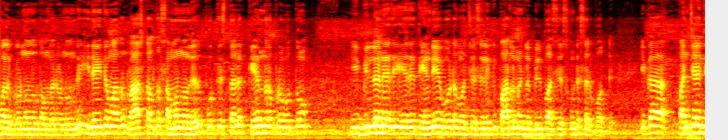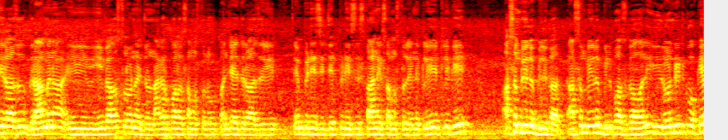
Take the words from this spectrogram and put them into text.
వాళ్ళకి రెండు వందల తొంభై రెండు ఉంది. ఇదైతే మాత్రం రాష్ట్రాలతో సంబంధం లేదు. పూర్తి స్థాయిలో కేంద్ర ప్రభుత్వం ఈ బిల్ అనేది ఏదైతే ఎన్డీఏ కూటమి వచ్చేసరికి పార్లమెంట్లో బిల్ పాస్ చేసుకుంటే సరిపోద్ది. ఇక పంచాయతీరాజు గ్రామీణ ఈ ఈ వ్యవస్థలోనే నగరపాలక సంస్థలు పంచాయతీరాజు ఎంపీటీసీ జెడ్పీటీసీ స్థానిక సంస్థలు ఎన్నికలు వీటికి అసెంబ్లీలో బిల్లు కాదు అసెంబ్లీలో బిల్ పాస్ కావాలి. ఈ రెండింటికి ఒకే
